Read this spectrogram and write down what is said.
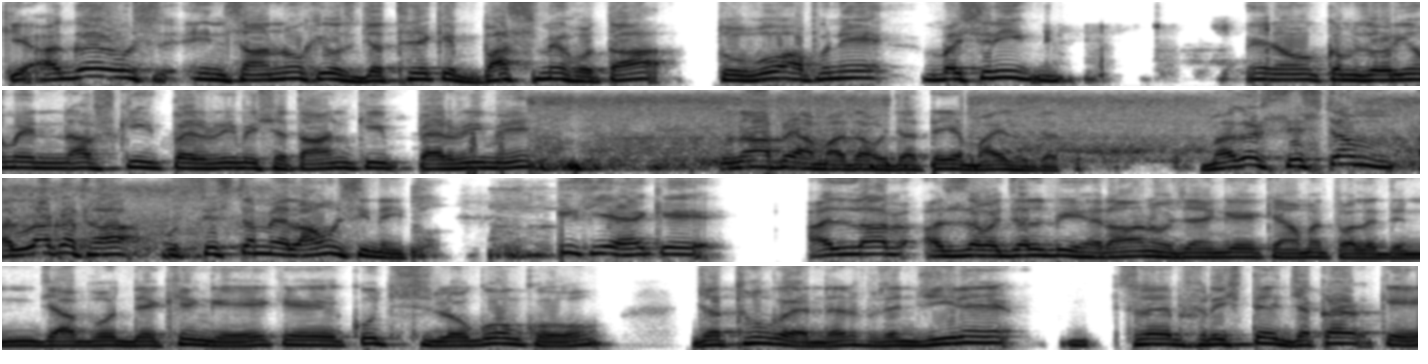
कि अगर उस इंसानों के उस जत्थे के बस में होता तो वो अपने बशरी यू नो कमजोरियों में, नफ्स की पैरवी में, शैतान की पैरवी में गुनाह पे आमादा हो जाते या माइल हो जाते। मगर सिस्टम अल्लाह का था, उस सिस्टम में अलाउंस ही नहीं थी। ये है कि अल्लाह अज्जल भी हैरान हो जाएँगे क़्यामत वाले दिन, जब वो देखेंगे कि कुछ लोगों को, जत्थों के अंदर जंजीरें से फरिश्ते जकड़ के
